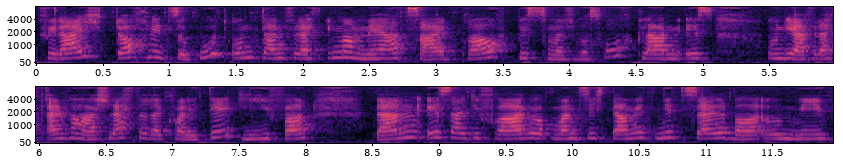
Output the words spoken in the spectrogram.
vielleicht doch nicht so gut und dann vielleicht immer mehr Zeit braucht, bis zum Beispiel was hochgeladen ist und ja, vielleicht einfach eine schlechtere Qualität liefert, dann ist halt die Frage, ob man sich damit nicht selber irgendwie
